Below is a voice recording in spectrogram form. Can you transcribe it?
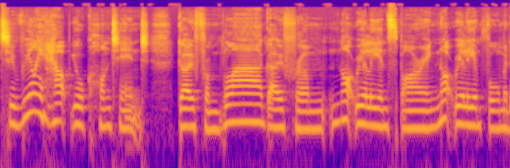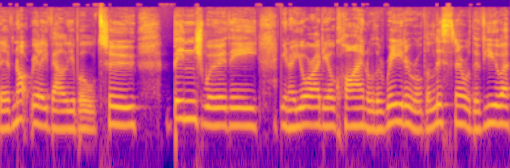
to really help your content go from blah, go from not really inspiring, not really informative, not really valuable to binge worthy. You know, your ideal client or the reader or the listener or the viewer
